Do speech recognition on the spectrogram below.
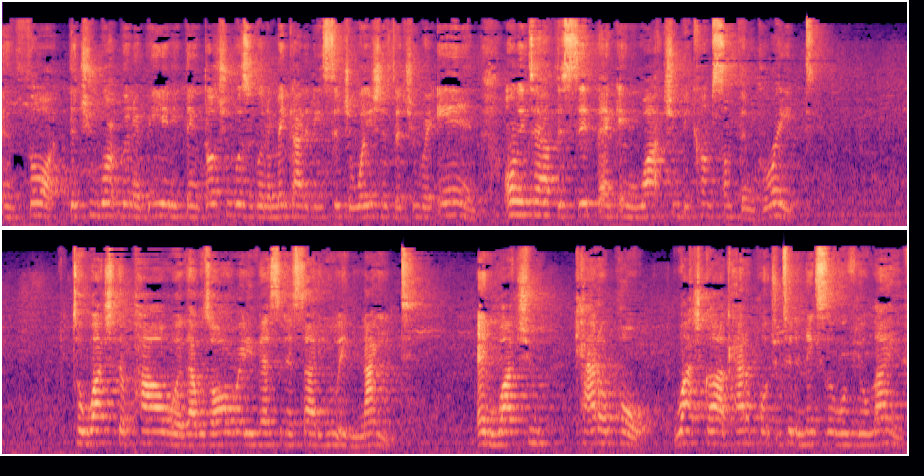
and thought that you weren't going to be anything, thought you wasn't going to make out of these situations that you were in, only to have to sit back and watch you become something great. To watch the power that was already vested inside of you ignite and watch you catapult. Watch God catapult you to the next level of your life.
